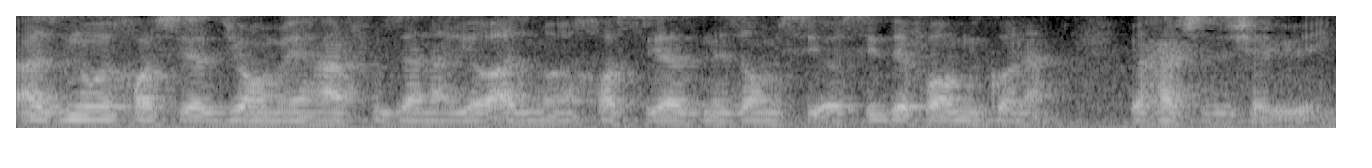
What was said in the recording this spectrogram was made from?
از نوع خاصی از جامعه حرف می‌زنن یا از نوع خاصی از نظام سیاسی دفاع می‌کنن یا هر چیز شبیه این.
